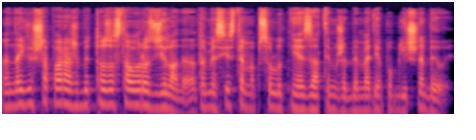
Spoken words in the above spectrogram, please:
Najwyższa pora, żeby to zostało rozdzielone. Natomiast jestem absolutnie za tym, żeby media publiczne były.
